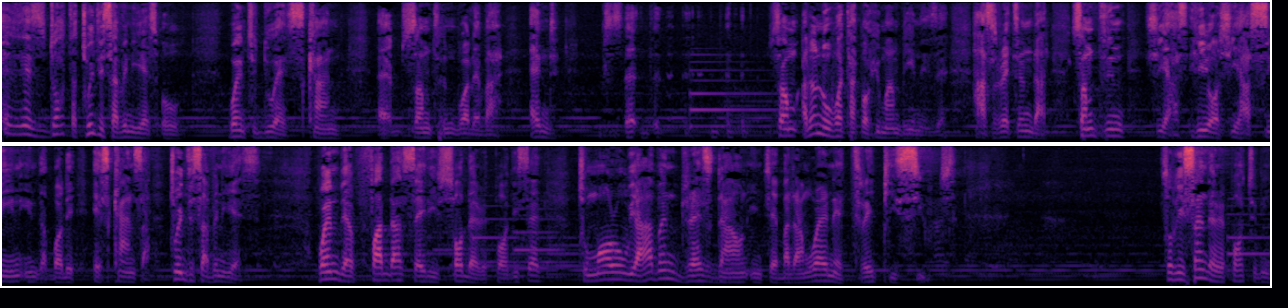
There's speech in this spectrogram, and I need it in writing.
his daughter, 27 years old, went to do a scan, uh, something, whatever, and uh, some I don't know what type of human being is there has written that something she has he or she has seen in the body is cancer. 27 years. When the father said he saw the report, he said, Tomorrow we haven't dressed down in chair, but I'm wearing a three piece suit. So he sent the report to me.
